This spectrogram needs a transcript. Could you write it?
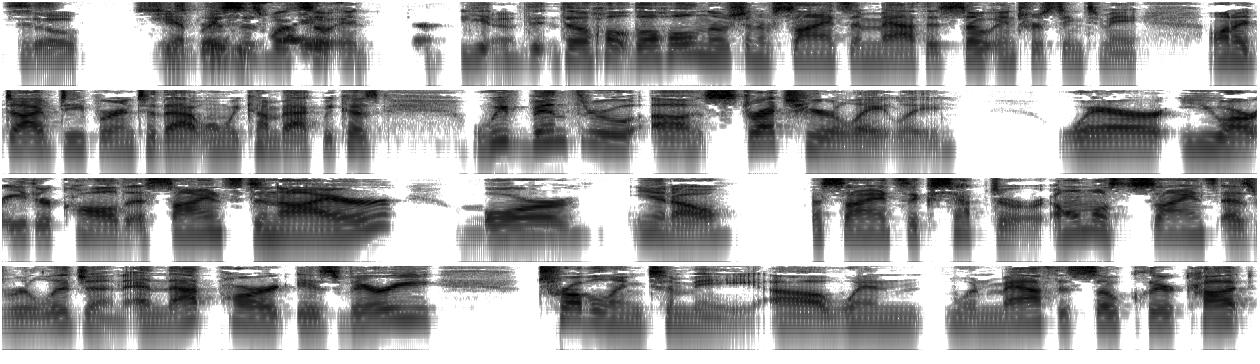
So yeah, this is what's so. In- yeah. The, the, whole the whole notion of science and math is so interesting to me. I want to dive deeper into that when we come back because we've been through a stretch here lately where you are either called a science denier mm-hmm. or you know a science acceptor, almost science as religion. And that part is very troubling to me uh, when when math is so clear cut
